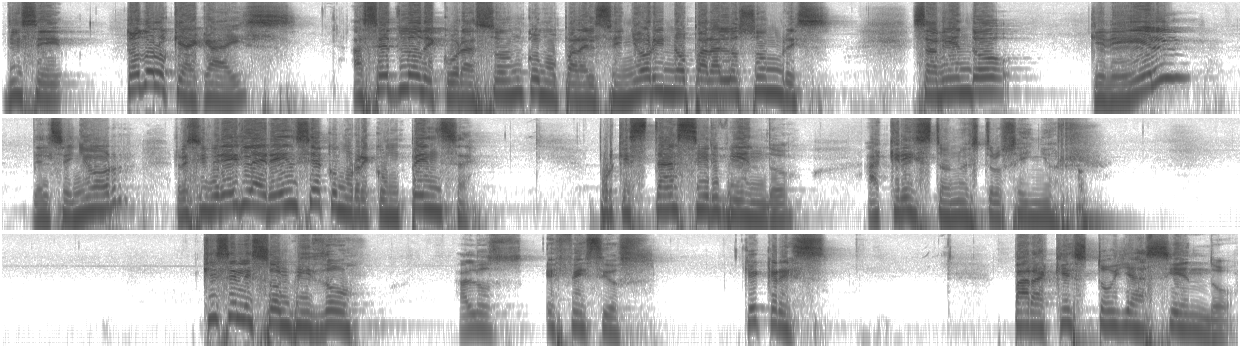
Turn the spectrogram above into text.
Dice, todo lo que hagáis, hacedlo de corazón como para el Señor y no para los hombres, sabiendo que de Él, del Señor, recibiréis la herencia como recompensa, porque estás sirviendo a Cristo nuestro Señor. ¿Qué se les olvidó a los efesios? ¿Qué crees? ¿Para qué estoy haciendo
